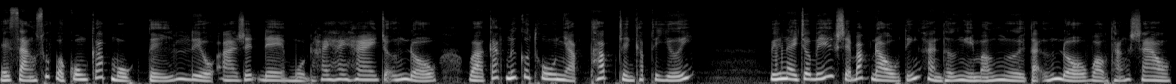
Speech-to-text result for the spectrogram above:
để sản xuất và cung cấp 1 tỷ liều AZD1222 cho Ấn Độ và các nước có thu nhập thấp trên khắp thế giới. Viện này cho biết sẽ bắt đầu tiến hành thử nghiệm ở người tại Ấn Độ vào tháng sau.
